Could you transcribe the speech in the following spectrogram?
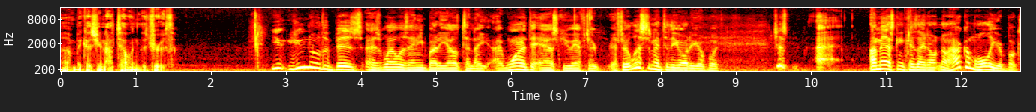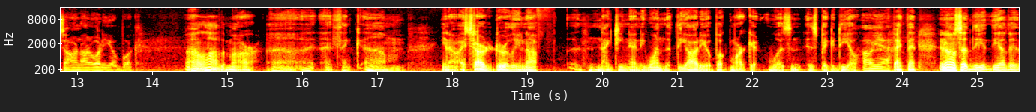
uh, because you're not telling the truth. You you know the biz as well as anybody else, and I, I wanted to ask you after after listening to the audiobook, just uh, I'm asking because I don't know how come all of your books aren't on audiobook. A lot of them are. Uh, I, I, think um, you know I started early enough. 1991 that the audiobook market wasn't as big a deal oh yeah. back then. And also the the other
